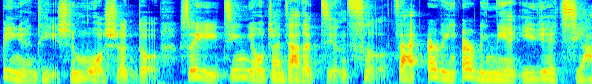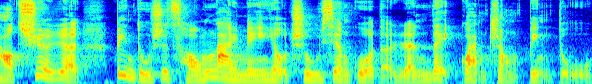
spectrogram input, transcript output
病原体是陌生的，所以经由专家的检测，在二零二零年一月七号确认病毒是从来没有出现过的人类冠状病毒。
